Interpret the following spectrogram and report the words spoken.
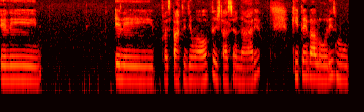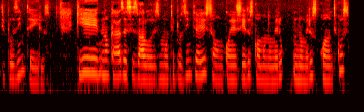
ele ele faz parte de uma órbita estacionária que tem valores múltiplos inteiros, que no caso esses valores múltiplos inteiros são conhecidos como número, números quânticos,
